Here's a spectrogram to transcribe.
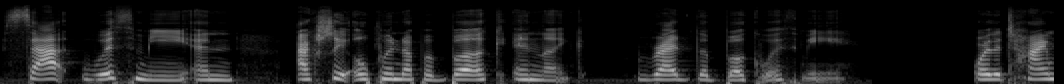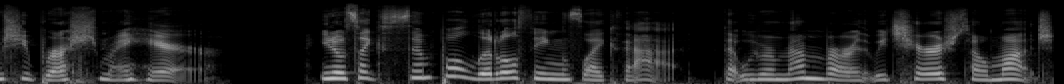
sat with me and actually opened up a book and like read the book with me, or the time she brushed my hair. You know, it's like simple little things like that that we remember and that we cherish so much.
